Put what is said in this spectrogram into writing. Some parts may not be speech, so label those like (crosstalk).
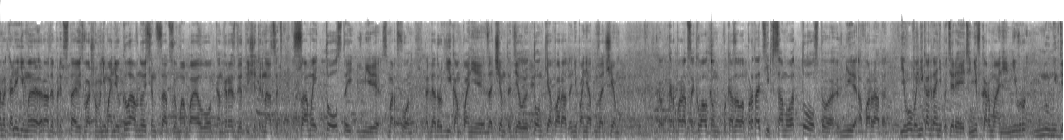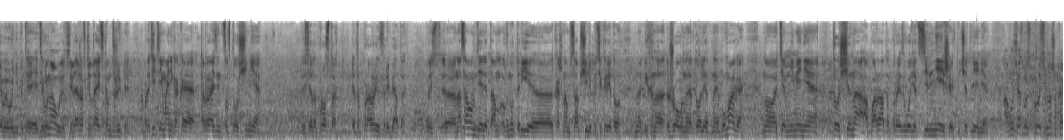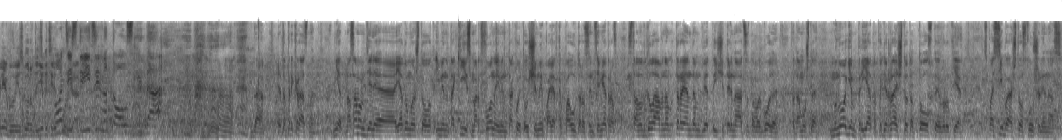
Уважаемые коллеги, мы рады представить вашему вниманию главную сенсацию Mobile World Congress 2013. Самый толстый в мире смартфон. Когда другие компании зачем-то делают тонкие аппараты, непонятно зачем. Корпорация Qualcomm показала прототип самого толстого в мире аппарата. Его вы никогда не потеряете, ни в кармане, ни в, ру- ну, нигде вы его не потеряете. Ни Вы- на улице, Даже в китайском джипе. Обратите внимание, какая разница в толщине. То есть это просто, это прорыв, ребята. То есть э, на самом деле там внутри, э, как нам сообщили по секрету, напихана жеванная туалетная бумага, но тем не менее толщина аппарата производит сильнейшее впечатление. А вот сейчас мы спросим нашу коллегу из города Екатеринбурга. Он действительно толстый, да. (laughs) (laughs) Да, это прекрасно. Нет, на самом деле, я думаю, что вот именно такие смартфоны, именно такой толщины, порядка полутора сантиметров, станут главным трендом 2013 года, потому что многим приятно подержать что-то толстое в руке. Спасибо, что слушали нас.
